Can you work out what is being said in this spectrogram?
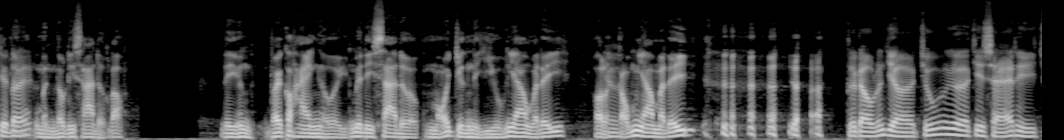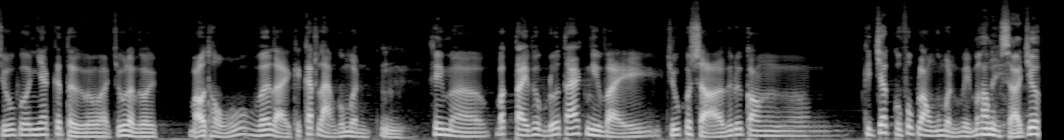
chứ đấy mình đâu đi xa được đâu. Đi phải có hai người mới đi xa được mỗi chân thì dịu nhau mà đi hoặc là. Dạ. cổng nhau mà đi. Từ đầu đến giờ chú ờ, chia sẻ thì chú có nhắc cái từ mà chú là người bảo thủ với lại cái cách làm của mình ừ. khi mà bắt tay với một đối tác như vậy chú có sợ cái đứa con cái chất của phúc long của mình bị mất không đi? sợ chứ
